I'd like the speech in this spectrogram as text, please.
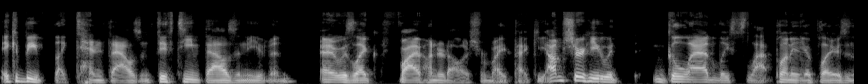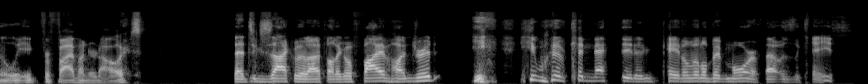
it could be like 10,000, 15,000 even. And it was like $500 for Mike Petke. I'm sure he would gladly slap plenty of players in the league for $500. That's exactly what I thought. I go 500. He he would have connected and paid a little bit more if that was the case.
